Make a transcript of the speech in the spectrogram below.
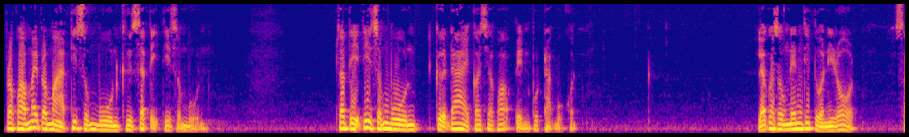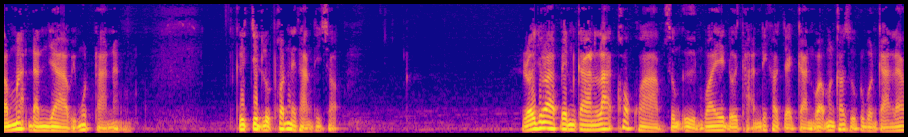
เพราะความไม่ประมาทที่สมบูรณ์คือสติที่สมบูรณ์ สติที่สมบูรณ์เกิดได้ก็เฉพาะเป็นพุทธบุคคล แล้วก็ทรงเน้นที่ตัวนิโรธสัมมดัญญาวิมุตตานัง คือจิตหลุดพ้นในทางที่ชอบ หรือว่าเป็นการละข้อความส่งอื่นไว้โดยฐานที่เข้าใจกันว่ามันเข้าสู่กระบวนการแล้ว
